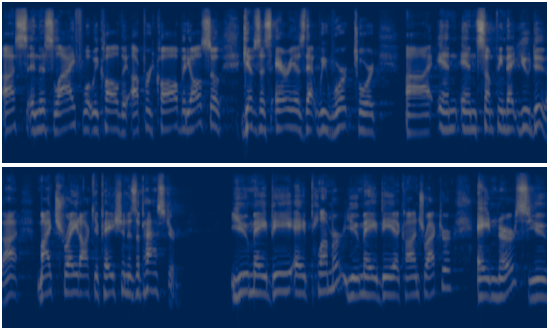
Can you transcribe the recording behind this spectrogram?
us in this life what we call the upward call, but He also gives us areas that we work toward uh, in, in something that you do. I, my trade occupation is a pastor. You may be a plumber, you may be a contractor, a nurse, you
